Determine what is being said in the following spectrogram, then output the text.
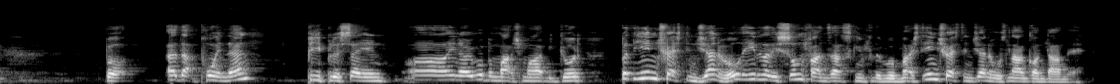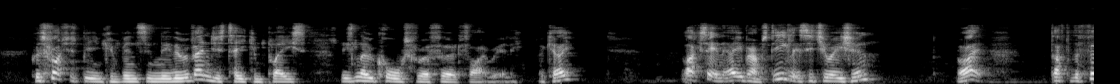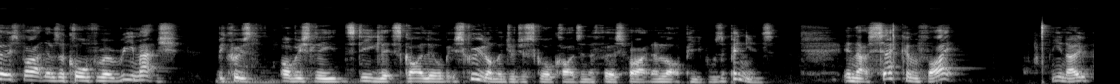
but at that point then, people are saying, oh, you know, rubber match might be good. But the interest in general, even though there's some fans asking for the rubber match, the interest in general has now gone down there. Because Froch is being convincingly, the revenge is taking place. There's no calls for a third fight, really. Okay? Like I say, in the Abraham Stieglitz situation, right? After the first fight, there was a call for a rematch because obviously Stieglitz got a little bit screwed on the judges' scorecards in the first fight and a lot of people's opinions. In that second fight, you know,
